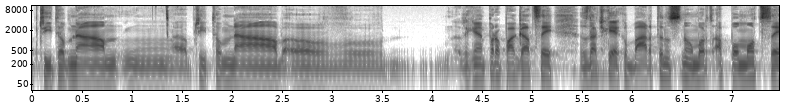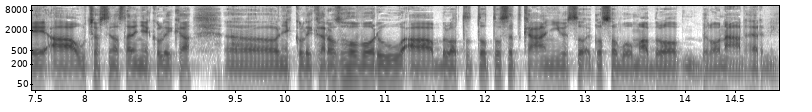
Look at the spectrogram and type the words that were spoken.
přítomná, mm, přítomná řekněme, propagaci značky jako Barton Snowboards a pomoci a účastnil se tady několika, uh, několika rozhovorů a bylo to, to, to setkání jako s obou a bylo, bylo nádherný.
